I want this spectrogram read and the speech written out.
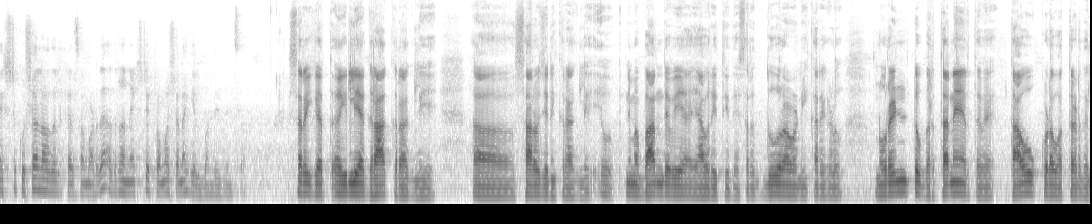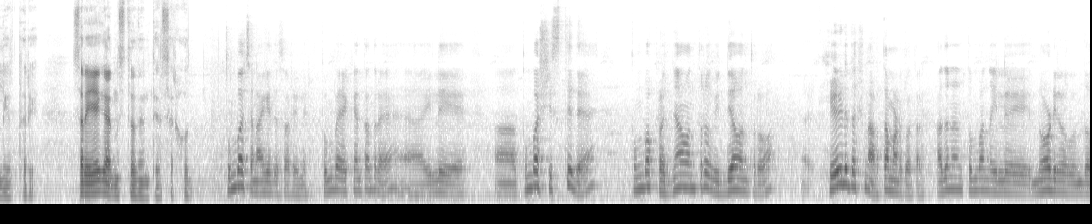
ನೆಕ್ಸ್ಟ್ ಕುಶಾಲನಗರದಲ್ಲಿ ಕೆಲಸ ಮಾಡಿದೆ. ಅದರ ನೆಕ್ಸ್ಟ್ ಪ್ರಮೋಷನ್ ಆಗಿ ಇಲ್ಲಿ ಬಂದಿದ್ದೀನಿ ಸರ್. ಸರ್ ಈಗ ಇಲ್ಲಿಯ ಗ್ರಾಹಕರಾಗಲಿ ಸಾರ್ವಜನಿಕರಾಗಲಿ ಇವು ನಿಮ್ಮ ಬಾಂಧವ್ಯ ಯಾವ ರೀತಿ ಇದೆ ಸರ್? ದೂರವಾಣಿ ಕರೆಗಳು ನೂರೆಂಟು ಬರ್ತಾನೇ ಇರ್ತವೆ. ತಾವು ಕೂಡ ಒತ್ತಡದಲ್ಲಿ ಇರ್ತೀರಿ. ಸರ್, ಹೇಗೆ ಅನಿಸ್ತದೆ ಅಂತೀರಿ ಸರ್? ಹೌದು. ತುಂಬ ಚೆನ್ನಾಗಿದೆ ಸರ್ ಇಲ್ಲಿ. ತುಂಬ ಯಾಕೆಂತಂದರೆ ಇಲ್ಲಿ ತುಂಬ ಶಿಸ್ತಿದೆ, ತುಂಬ ಪ್ರಜ್ಞಾವಂತರು, ವಿದ್ಯಾವಂತರು, ಹೇಳಿದ ತಕ್ಷಣ ಅರ್ಥ ಮಾಡ್ಕೋತಾರೆ ಅದನ್ನು ನಾನು ತುಂಬ ಇಲ್ಲಿ ನೋಡಿರೋದೊಂದು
